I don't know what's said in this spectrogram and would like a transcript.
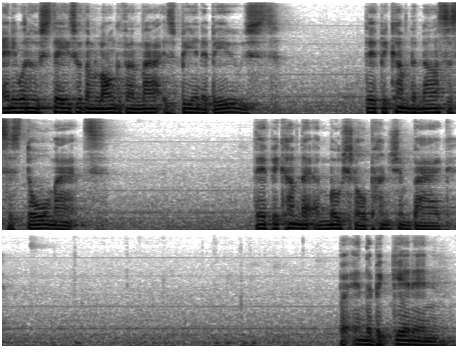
Anyone who stays with them longer than that is being abused. They've become the narcissist doormat. They've become that emotional punching bag. But in the beginning,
